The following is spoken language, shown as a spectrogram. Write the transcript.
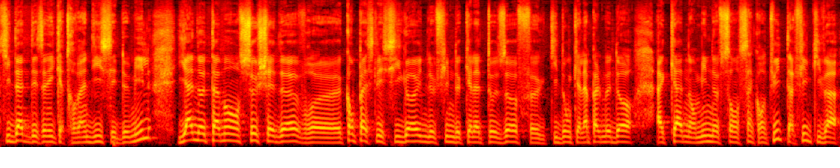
qui datent des années 90 et 2000. Il y a notamment ce chef-d'œuvre Quand passent les cigognes, le film de Kalatozov, qui donc a la Palme d'Or à Cannes en 1958, un film qui va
